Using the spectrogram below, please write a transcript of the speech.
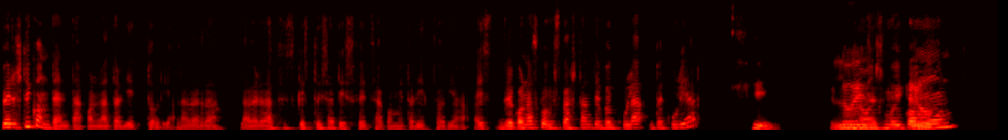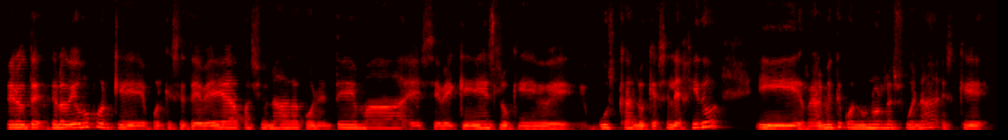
Pero estoy contenta con la trayectoria, la verdad. La verdad es que estoy satisfecha con mi trayectoria. Es- reconozco que es bastante pecula- peculiar, Sí, lo no es, es muy pero común. Pero te, lo digo porque, porque se te ve apasionada con el tema, eh, se ve que es lo que buscas, lo que has elegido y realmente cuando uno resuena es que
